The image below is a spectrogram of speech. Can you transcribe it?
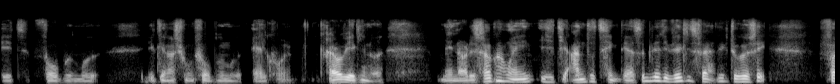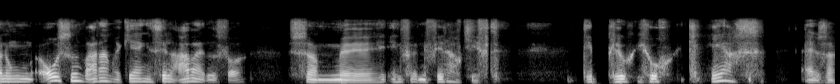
et forbud mod et generationsforbud mod alkohol. Det kræver virkelig noget. Men når det så kommer ind i de andre ting der, så bliver det virkelig svært. Ikke? Du kan jo se, for nogle år siden var der en regering, jeg selv arbejdede for, som øh, indførte en fedtafgift. Det blev jo kaos. Altså,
